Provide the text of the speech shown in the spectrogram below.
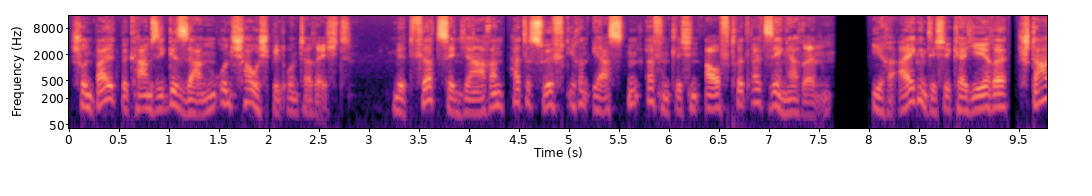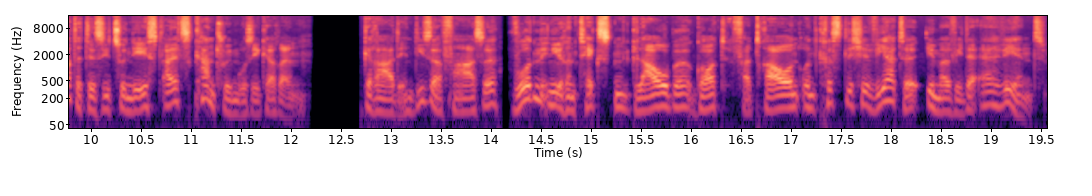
Schon bald bekam sie Gesang und Schauspielunterricht. Mit 14 Jahren hatte Swift ihren ersten öffentlichen Auftritt als Sängerin. Ihre eigentliche Karriere startete sie zunächst als Country-Musikerin. Gerade in dieser Phase wurden in ihren Texten Glaube, Gott, Vertrauen und christliche Werte immer wieder erwähnt.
